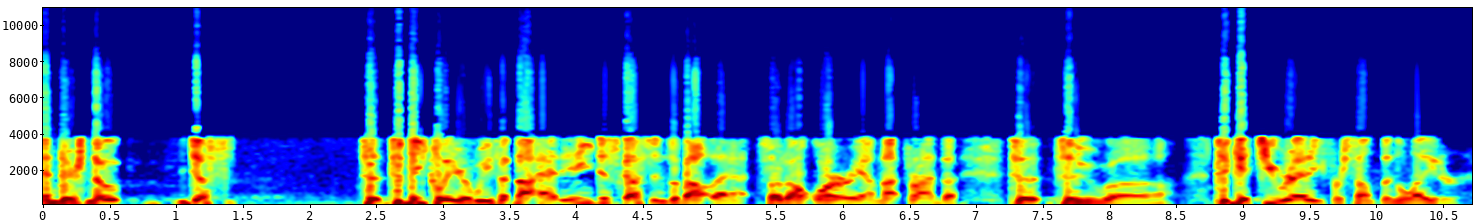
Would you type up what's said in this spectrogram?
And there's no, just to, to be clear, we've not had any discussions about that. So don't worry. I'm not trying to, to, to, uh, to get you ready for something later.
